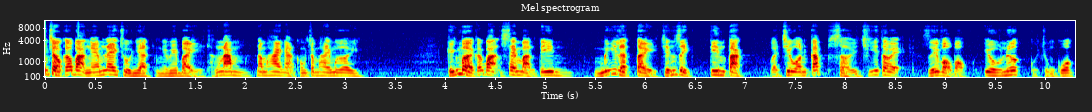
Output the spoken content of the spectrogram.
Kính chào các bạn ngày hôm nay Chủ nhật ngày 17 tháng 5 năm 2020. Kính mời các bạn xem bản tin Mỹ lật tẩy chiến dịch tin tặc và chiêu ăn cắp sở hữu trí tuệ dưới vỏ bọc yêu nước của Trung Quốc.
